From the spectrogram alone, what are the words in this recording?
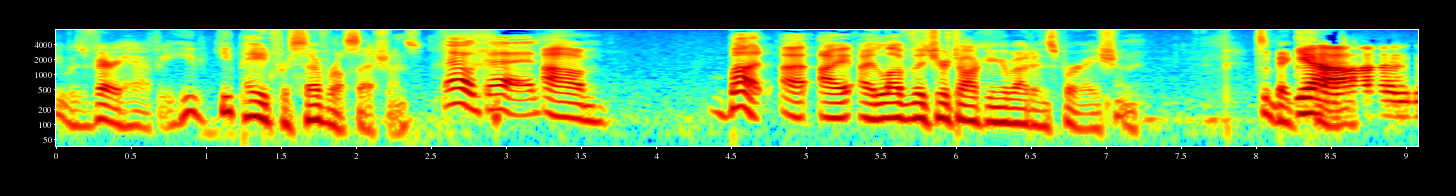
He was very happy. He he paid for several sessions. Oh, good. But uh, I I love that you're talking about inspiration. It's a big yeah. thing. And,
